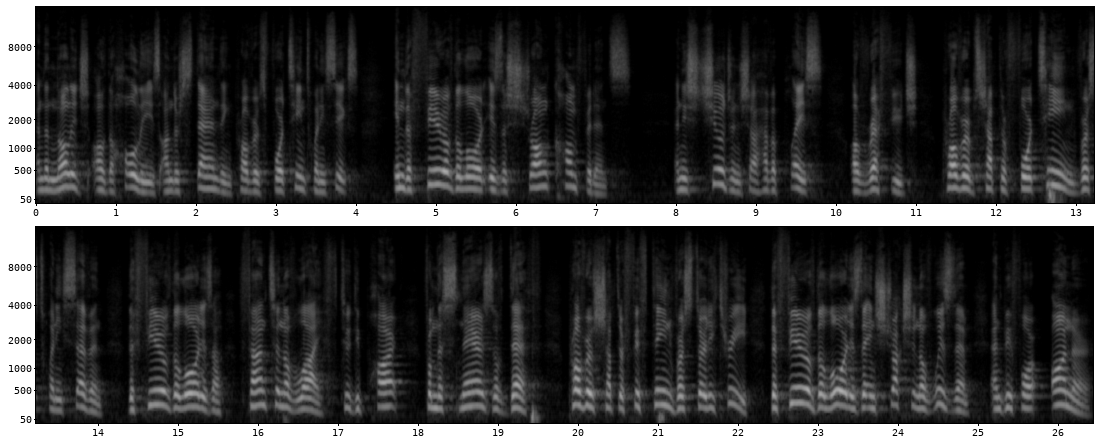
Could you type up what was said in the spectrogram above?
and the knowledge of the holy is understanding. Proverbs 14, 26 in the fear of the Lord is a strong confidence, and his children shall have a place of refuge. Proverbs chapter 14, verse 27. The fear of the Lord is a fountain of life to depart from the snares of death. Proverbs chapter 15, verse 33. The fear of the Lord is the instruction of wisdom, and before honor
